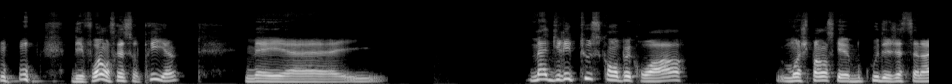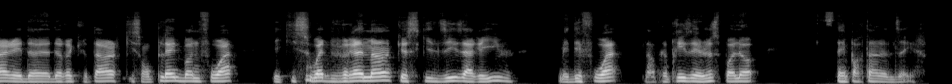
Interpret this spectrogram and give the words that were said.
des fois, on serait surpris, hein? Mais euh, malgré tout ce qu'on peut croire, moi, je pense qu'il y a beaucoup de gestionnaires et de, recruteurs qui sont pleins de bonne foi et qui souhaitent vraiment que ce qu'ils disent arrive. Mais des fois, l'entreprise est juste pas là. C'est important de le dire.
